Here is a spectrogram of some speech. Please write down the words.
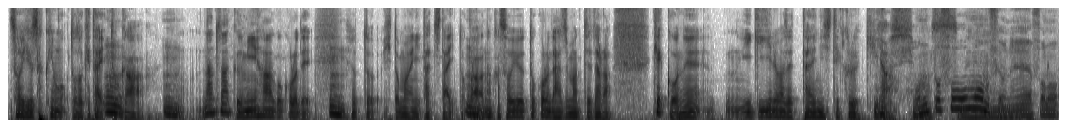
そういう作品を届けたいとか、うん。なんとなくミーハー心でうん。ちょっと人前に立ちたいとか、うん。なんかそういうところで始まってたら結構ね息切れは絶対にしてくる気いやがします、ね、本当そう思うんですよね。その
